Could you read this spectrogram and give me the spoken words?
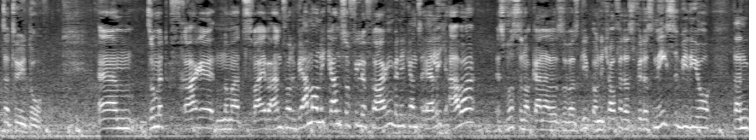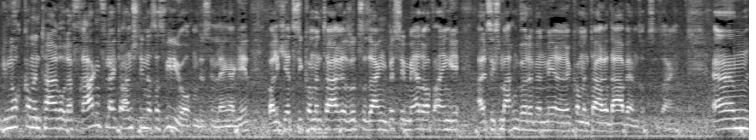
ist natürlich doof. Ähm, somit Frage Nummer zwei beantwortet. Wir haben auch nicht ganz so viele Fragen, bin ich ganz ehrlich, aber es wusste noch keiner, dass es sowas gibt. Und ich hoffe, dass für das nächste Video dann genug Kommentare oder Fragen vielleicht auch anstehen, dass das Video auch ein bisschen länger geht. Weil ich jetzt die Kommentare sozusagen ein bisschen mehr drauf eingehe, als ich es machen würde, wenn mehrere Kommentare da wären sozusagen. Ähm,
